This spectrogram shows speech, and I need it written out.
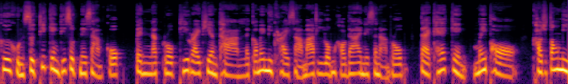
คือขุนศึกที่เก่งที่สุดในสามก๊กเป็นนักรบที่ไร้เทียมทาน และก็ไม่มีใครสามารถล้มเขาได้ในสนามรบ แต่แค่เก่งไม่พอ เขาจะต้องมี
